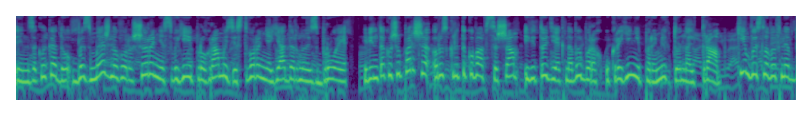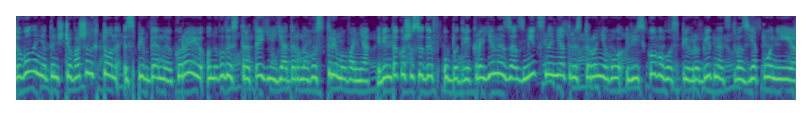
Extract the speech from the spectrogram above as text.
Ін закликає до безмежного розширення своєї програми зі створення ядерної зброї. Він також уперше розкритикував США і відтоді, як на виборах Україні переміг Дональд Трамп. Кім висловив невдоволення тим, що Вашингтон з південною Кореєю оновили стратегії ядерного стримування. Він також осудив обидві країни за зміцнення тристороннього військового співробітництва з Японією.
